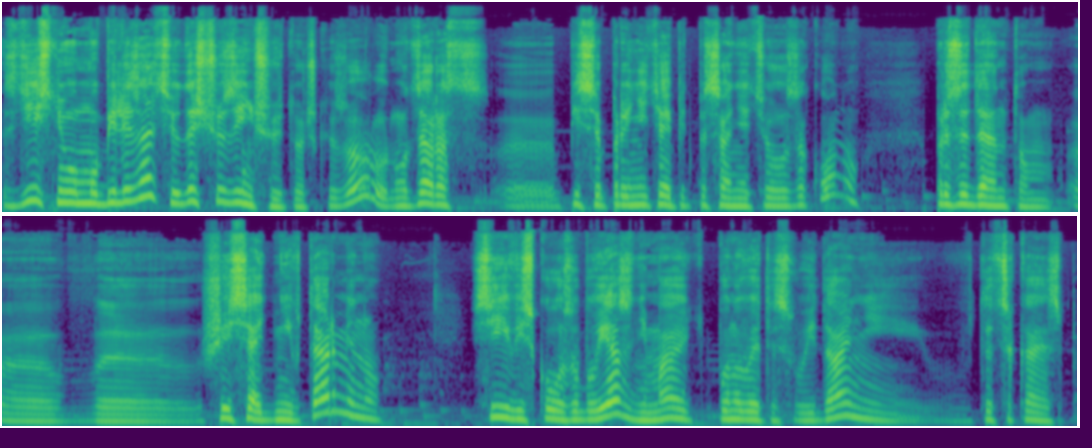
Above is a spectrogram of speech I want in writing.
здійснював мобілізацію дещо з іншої точки зору. Ну, от зараз, е, після прийняття і підписання цього закону президентом е, в 60 днів терміну, всі військовозобов'язані мають поновити свої дані в ТЦК СП.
